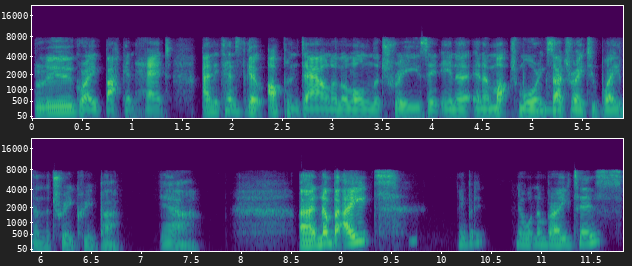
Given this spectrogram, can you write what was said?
blue-grey back and head, and it tends to go up and down and along the trees in, in a in a much more exaggerated way than the tree creeper. Yeah. Uh, number eight. Anybody know what number eight is?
